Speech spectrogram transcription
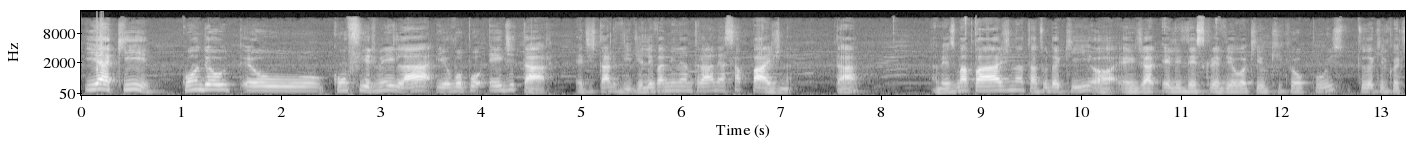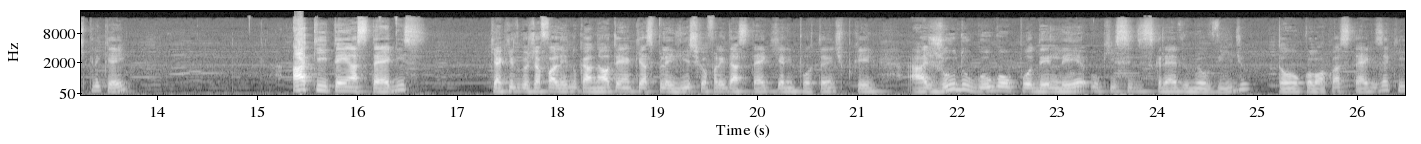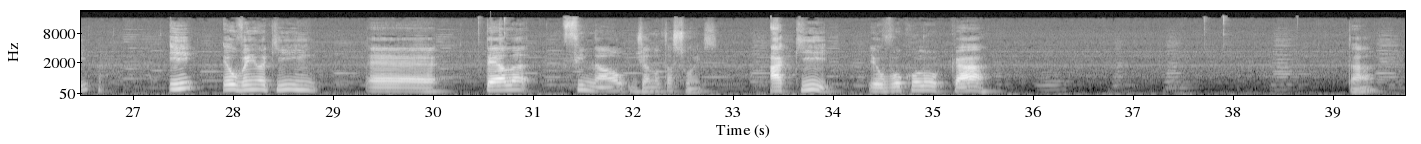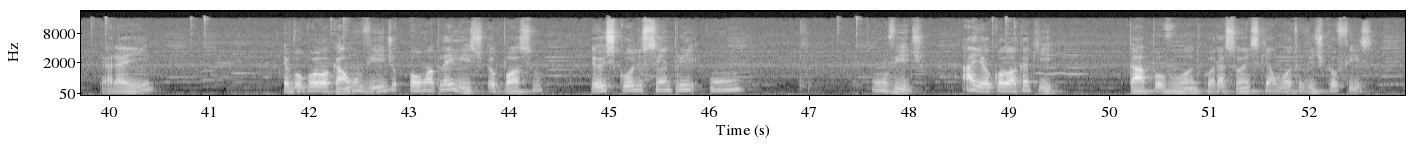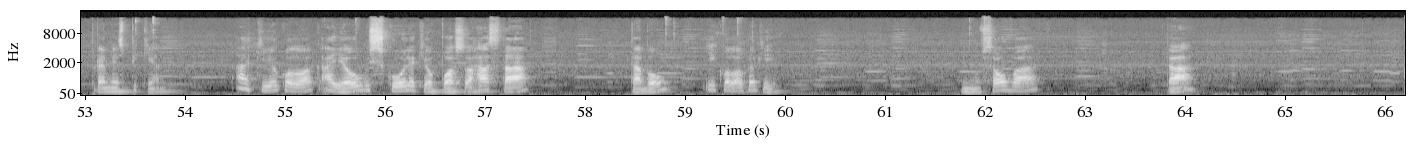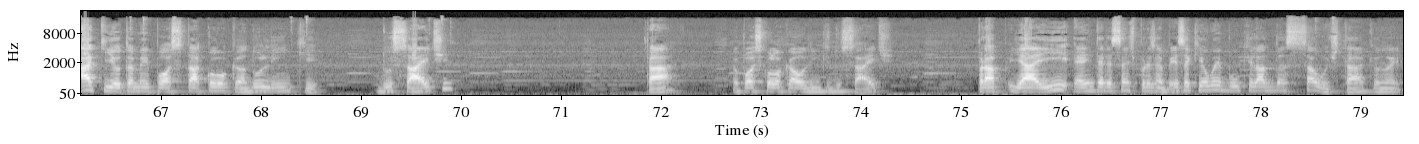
E aqui, quando eu, eu confirmei lá, eu vou por editar, editar vídeo. Ele vai me entrar nessa página, tá? A mesma página, tá tudo aqui, ó. Ele, já, ele descreveu aqui o que, que eu pus, tudo aquilo que eu te expliquei. Aqui tem as tags, que é aquilo que eu já falei no canal, tem aqui as playlists que eu falei das tags, que era importante, porque ele ajuda o Google a poder ler o que se descreve o meu vídeo. Então eu coloco as tags aqui. E eu venho aqui em é, tela final de anotações. Aqui eu vou colocar tá? Espera aí. Eu vou colocar um vídeo ou uma playlist. Eu posso, eu escolho sempre um um vídeo. Aí eu coloco aqui, tá? Povoando Corações, que é um outro vídeo que eu fiz para minhas pequenas. Aqui eu coloco, aí eu escolho aqui, eu posso arrastar, tá bom? E coloco aqui. Vamos salvar, tá? Aqui eu também posso estar colocando o link do site, tá? Eu posso colocar o link do site. Pra, e aí é interessante, por exemplo, esse aqui é o e-book lá do Dança Saúde, tá? Que, eu,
